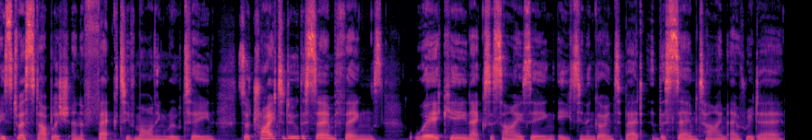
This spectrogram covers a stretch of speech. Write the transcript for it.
is to establish an effective morning routine. So try to do the same things waking, exercising, eating, and going to bed at the same time every day.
